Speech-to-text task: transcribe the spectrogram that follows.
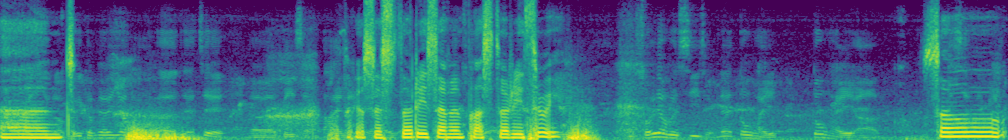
And because it's 37 plus 33. So,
